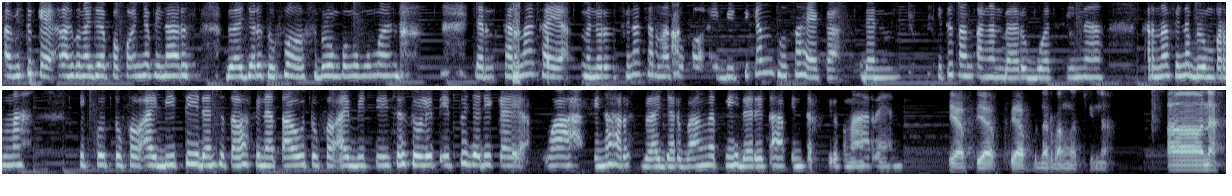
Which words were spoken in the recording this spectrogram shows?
Abis itu kayak langsung aja pokoknya Vina harus belajar TOEFL sebelum pengumuman. Karena kayak menurut Vina karena TOEFL IBT kan susah ya kak. Dan itu tantangan baru buat Vina. Karena Vina belum pernah ikut TOEFL IBT dan setelah Vina tahu TOEFL IBT sesulit itu jadi kayak wah Vina harus belajar banget nih dari tahap interview kemarin. Yap, yap, yap, benar banget Vina. Uh, nah,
